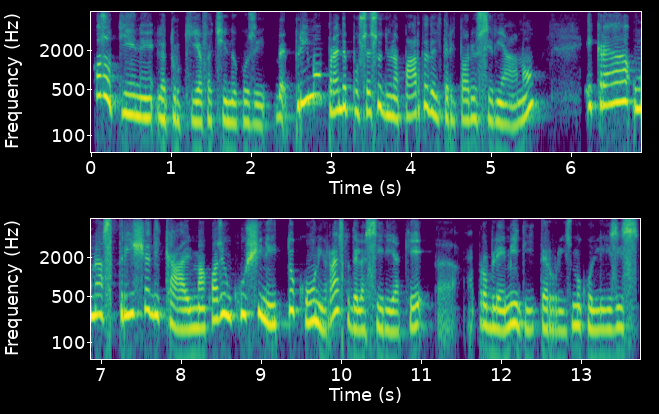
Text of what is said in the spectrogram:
Cosa ottiene la Turchia facendo così? Beh, primo prende possesso di una parte del territorio siriano e crea una striscia di calma, quasi un cuscinetto con il resto della Siria che eh, ha problemi di terrorismo con l'ISIS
